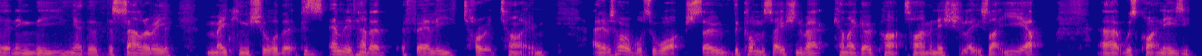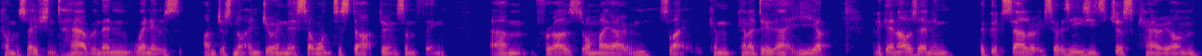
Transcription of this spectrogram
earning the you know the, the salary, making sure that because Emily had had a, a fairly torrid time, and it was horrible to watch. So the conversation about can I go part time initially is like yep, uh, was quite an easy conversation to have. And then when it was I'm just not enjoying this, I want to start doing something um, for us on my own. It's like can can I do that? Yep. And again, I was earning a good salary, so it was easy to just carry on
